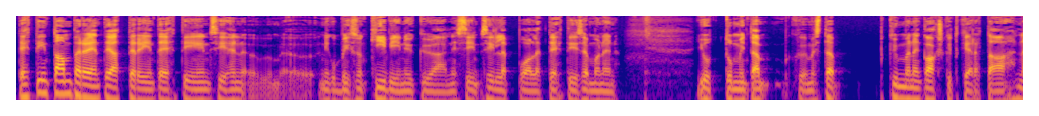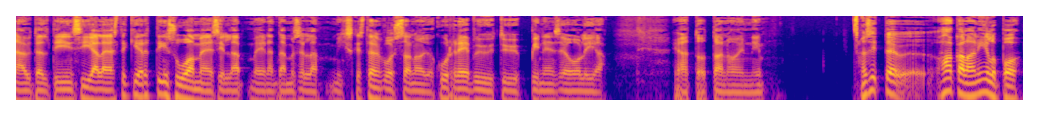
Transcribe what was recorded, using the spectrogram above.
tehtiin Tampereen teatteriin, tehtiin siihen, niin kuin on kivi nykyään, niin sille puolelle tehtiin semmoinen juttu, mitä kyllä me sitä 10-20 kertaa näyteltiin siellä ja sitten kierrettiin Suomeen sillä meidän tämmöisellä, miksi sitä voisi sanoa, joku revy-tyyppinen se oli ja, ja tota noin, niin. No sitten Hakalan Ilpo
